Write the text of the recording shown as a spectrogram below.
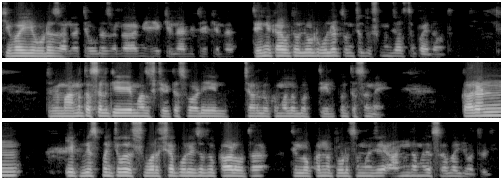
की बाई एवढं झालं तेवढं झालं आम्ही हे केलं आम्ही ते केलं त्याने काय होतं लोट उलट तुमचे दुश्मन जास्त पैदा होतात. तुम्ही मानत असाल की माझं स्टेटस वाढेल चार लोक मला बघतील पण तसं नाही. कारण एक वीस पंचवीस वर्षापूर्वीचा जो काळ होता ते लोकांना थोडस म्हणजे आनंदामध्ये सहभागी होत होते.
